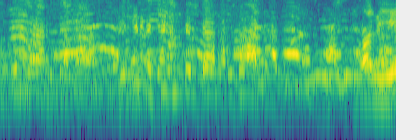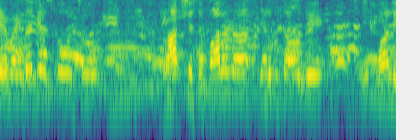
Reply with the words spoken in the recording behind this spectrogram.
ముగ్గురు కూడా అరెస్ట్ చేస్తారు? దీని వెనక జగన్ ఉంటే విచారణ సిద్ధం అంటున్నారు. వాళ్ళు ఏమైనా చేసుకోవచ్చు. రాక్షస పాలన జరుగుతూ ఉంది. వాళ్ళు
